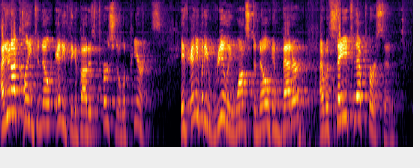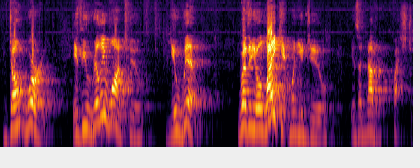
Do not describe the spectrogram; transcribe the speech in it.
I do not claim to know anything about his personal appearance. If anybody really wants to know him better, I would say to that person, don't worry. If you really want to, you will. Whether you'll like it when you do is another question.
